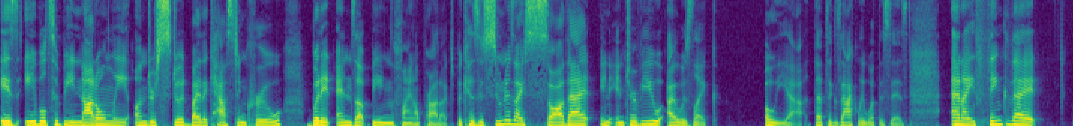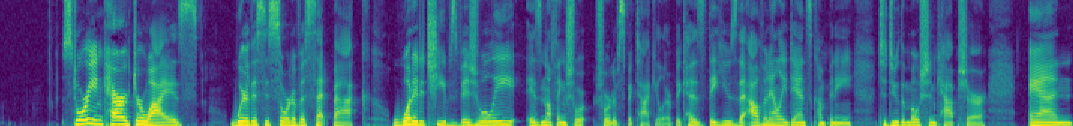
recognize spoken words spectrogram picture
is able to be not only understood by the cast and crew, but it ends up being the final product. Because as soon as I saw that in interview, I was like, oh, yeah, that's exactly what this is. And I think that story and character wise, where this is sort of a setback, what it achieves visually is nothing short short of spectacular because they use the Alvin Ailey Dance Company to do the motion capture. And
